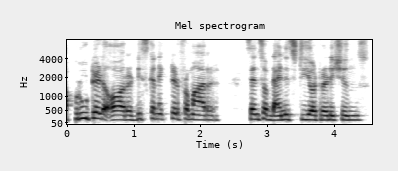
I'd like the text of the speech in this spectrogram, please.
uprooted or disconnected from our sense of dynasty or traditions.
